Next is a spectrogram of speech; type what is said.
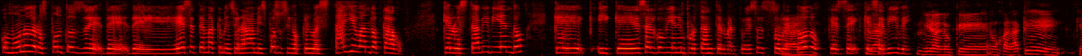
como uno de los puntos de, de- de ese tema que mencionaba mi esposo, sino que lo está llevando a cabo, que lo está viviendo que, y que es algo bien importante, Alberto. Eso es sobre Claro. todo que se, que Claro. se vive. Mira, lo que ojalá que, que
